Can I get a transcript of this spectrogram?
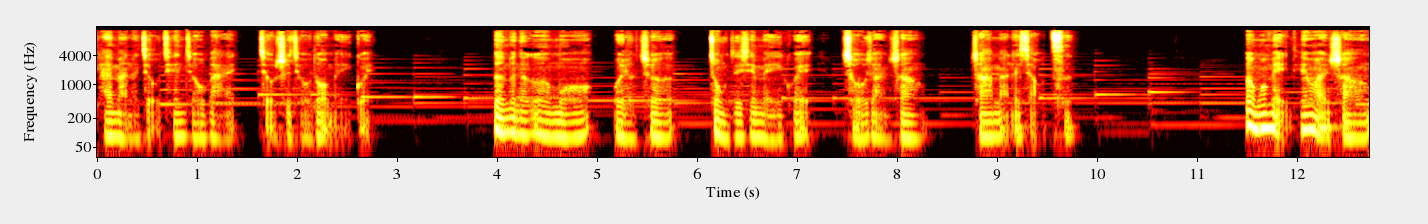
开满了九千九百九十九朵玫瑰。笨笨的恶魔为了这种这些玫瑰，手掌上扎满了小刺。恶魔每天晚上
